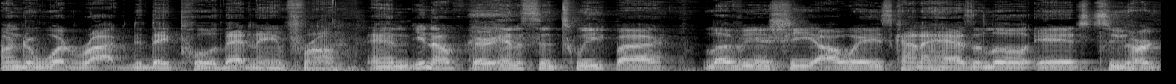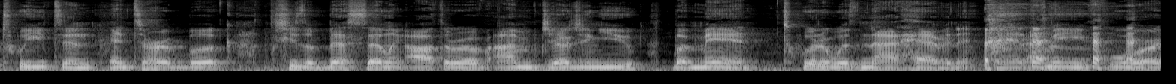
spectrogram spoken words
Under what rock did they pull that name from? And, you know, very innocent tweet by Luvvie, and she always kind of has a little edge to her tweets and, and to her book. She's a best selling author of I'm Judging You, but man, Twitter was not having it. And I mean, for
